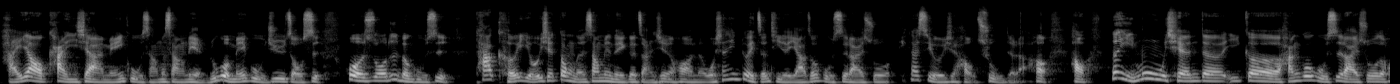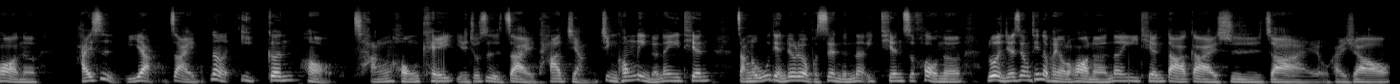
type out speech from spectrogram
还要看一下美股上不上链。如果美股继续走势，或者说日本股市它可以有一些动能上面的一个展现的话呢，我相信对整体的亚洲股市来说，应该是有一些好处的啦。哈，好，那以目前的一个韩国股市来说的话呢，还是一样在那一根哈。长虹 K，也就是在他讲净空令的那一天，涨了五点六六 percent 的那一天之后呢，如果你今天是用听的朋友的话呢，那一天大概是在我看一下哦。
